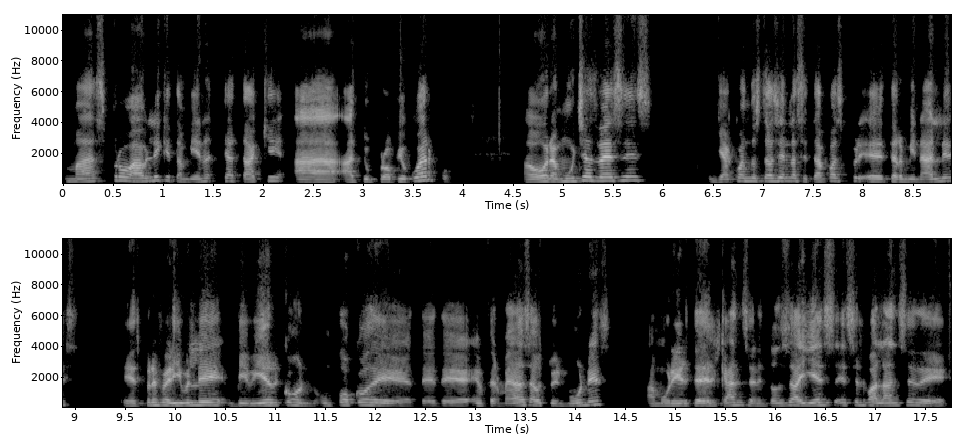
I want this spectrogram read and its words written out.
más probable que también te ataque a, tu propio cuerpo. Ahora, muchas veces, ya cuando estás en las etapas eh, terminales, es preferible vivir con un poco de, enfermedades autoinmunes a morirte del cáncer. Entonces ahí es, el balance de,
